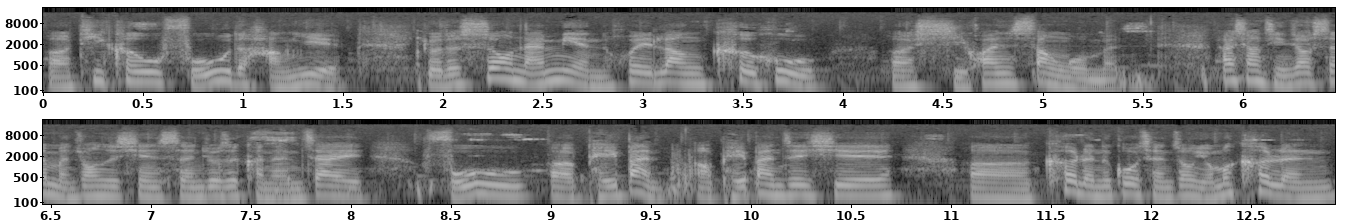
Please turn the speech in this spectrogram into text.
呃替客户服务的行业，有的时候难免会让客户。呃，喜欢上我们，他想请教生本壮志先生，就是可能在服务呃陪伴啊陪伴这些呃客人的过程中，有没有客人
